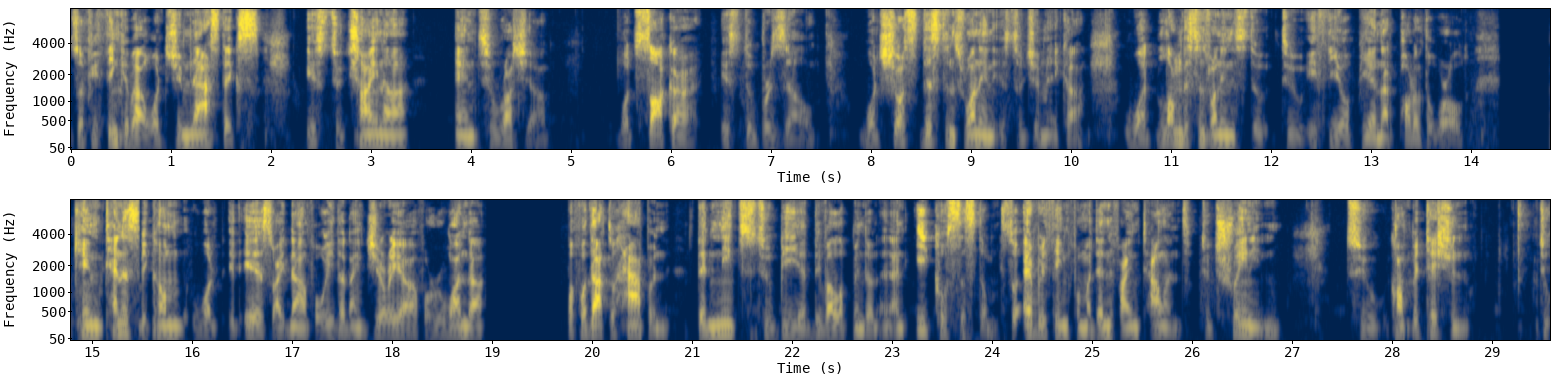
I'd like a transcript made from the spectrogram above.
So if you think about what gymnastics is to China and to Russia, what soccer is to Brazil. What short distance running is to Jamaica. What long distance running is to, to Ethiopia and that part of the world. Can tennis become what it is right now for either Nigeria, for Rwanda? But for that to happen, there needs to be a development, an, an ecosystem. So everything from identifying talent to training to competition to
